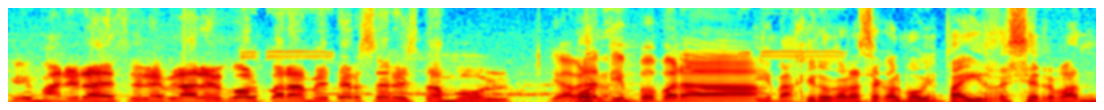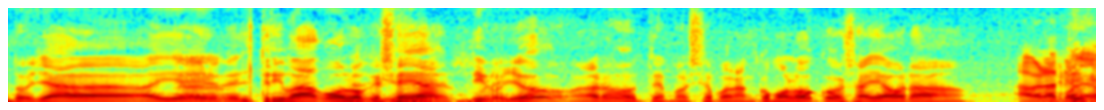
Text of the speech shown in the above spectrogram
qué manera de celebrar el gol para meterse en Estambul. Y habrá tiempo para. Imagino que habrán sacado el móvil para ir reservando ya el tribago o lo ¿Qué que sea. Digo yo, claro, te- se ponen como locos ahí ahora. Habrá tiempo.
